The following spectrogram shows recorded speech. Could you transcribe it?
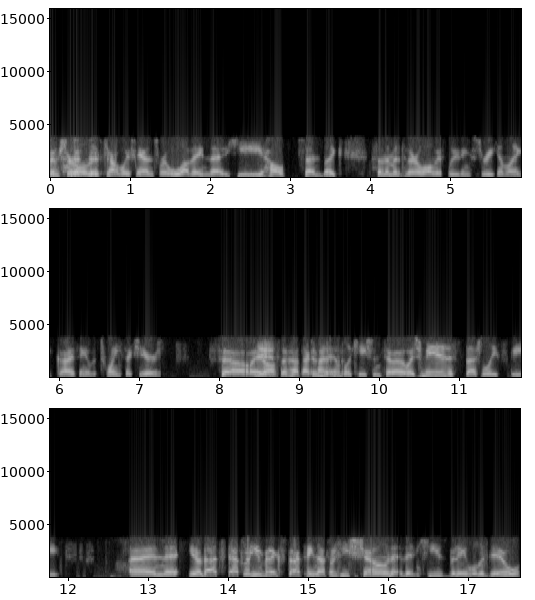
I'm sure all those Cowboy fans were loving that he helped send like send them into their longest losing streak in like I think it was 26 years. So it Yeah. also had that And kind of implication to it, which made it especially sweet. And you know that's that's what you've been expecting. That's what he's shown that he's been able to do.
